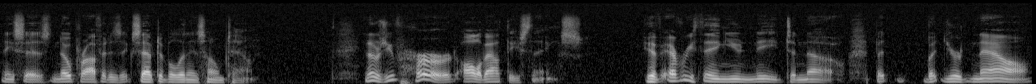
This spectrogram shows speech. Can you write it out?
And he says, No prophet is acceptable in his hometown. In other words, you've heard all about these things. You have everything you need to know. But but you're now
